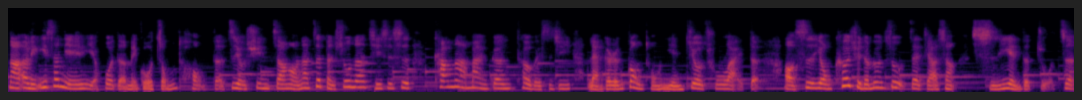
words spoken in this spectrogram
那二零一三年也获得美国总统的自由勋章哦。那这本书呢，其实是康纳曼跟特维斯基两个人共同研究出来的哦，是用科学的论述再加上实验的佐证，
